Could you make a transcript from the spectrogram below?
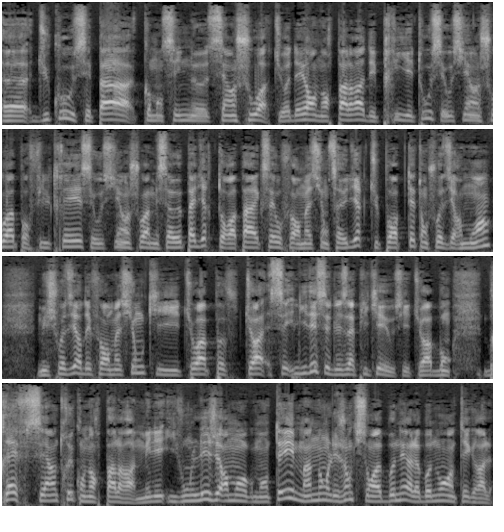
Euh, du coup, c'est pas comment c'est une, c'est un choix. Tu vois, d'ailleurs, on en reparlera des prix et tout. C'est aussi un choix pour filtrer. C'est aussi un choix, mais ça veut pas dire que tu auras pas accès aux formations. Ça veut dire que tu pourras peut-être en choisir moins, mais choisir des formations qui, tu vois, peuvent. Tu vois, c'est l'idée, c'est de les appliquer aussi. Tu vois, bon, bref, c'est un truc on en reparlera, mais ils vont légèrement augmenter. Maintenant, les gens qui sont abonnés à l'abonnement intégral.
